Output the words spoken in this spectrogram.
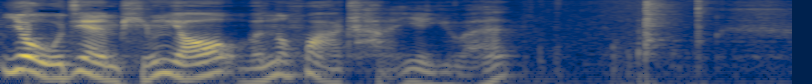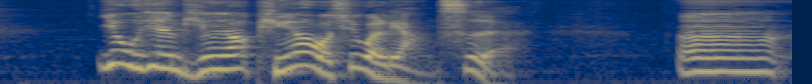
又见平遥文化产业园。又见平遥，平遥我去过两次，嗯。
